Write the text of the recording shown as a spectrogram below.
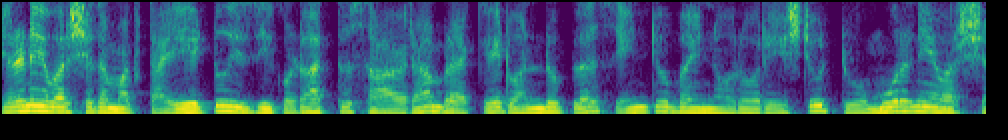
ಎರಡನೇ ವರ್ಷದ ಮೊತ್ತ ಎ ಟು ಇಸ್ ಟು ಹತ್ತು ಸಾವಿರ. ಬ್ರ್ಯಾಕೆಟ್ ಒಂದು ಪ್ಲಸ್ ಎಂಟು ಬೈ ನೂರು ರೇಷ್ಟು ಟು ಮೂರನೇ ವರ್ಷ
